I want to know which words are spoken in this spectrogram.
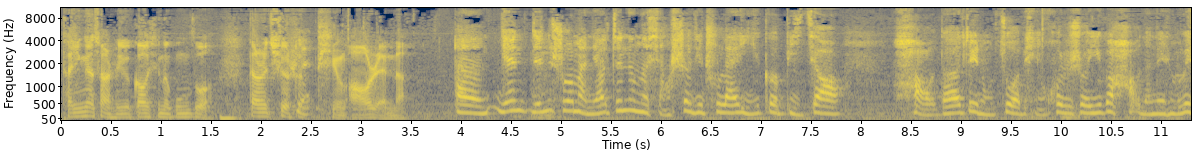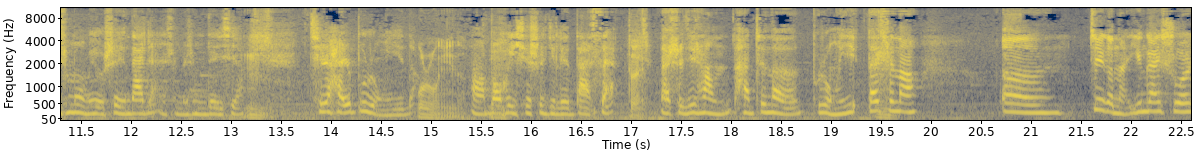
它应该算是一个高薪的工作，但是确实挺熬人的。嗯，人人说嘛，你要真正的想设计出来一个比较好的这种作品，或者说一个好的那什么，为什么我们有摄影大展什么什么这些？嗯，其实还是不容易的，不容易的啊，包括一些设计类大赛，对，那实际上它真的不容易，但是呢，嗯。这个呢，应该说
